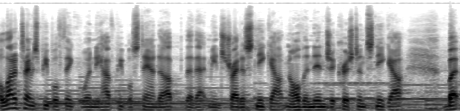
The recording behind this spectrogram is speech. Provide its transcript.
A lot of times people think when you have people stand up that that means try to sneak out and all the ninja Christians sneak out. But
